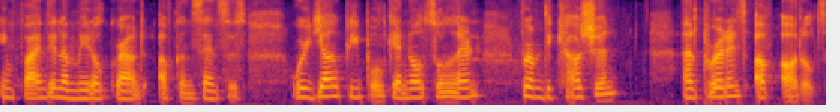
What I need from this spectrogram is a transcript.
in finding a middle ground of consensus where young people can also learn from the caution and prudence of adults,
